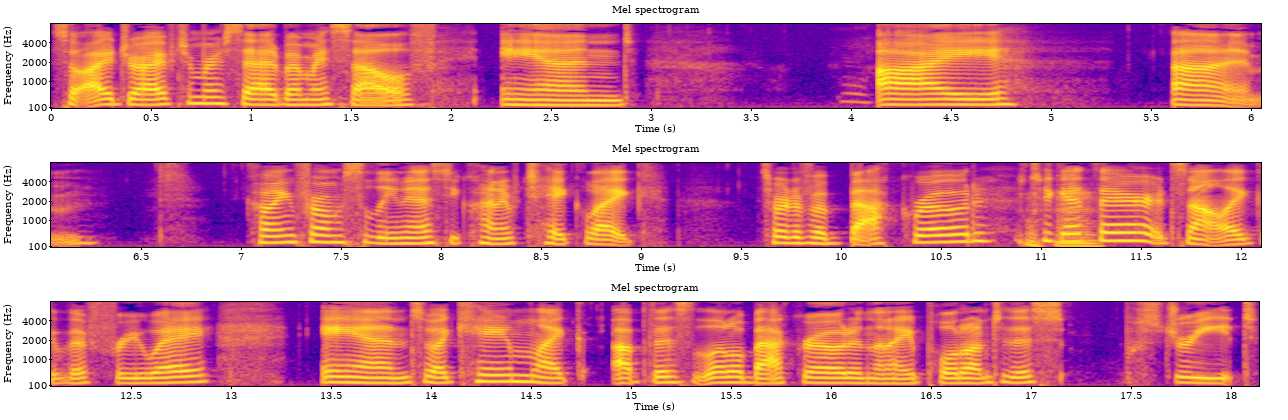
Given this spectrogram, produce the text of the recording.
So, I drive to Merced by myself, and I, um, coming from Salinas, you kind of take like sort of a back road to get there. It's not like the freeway. And so I came like up this little back road and then I pulled onto this street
